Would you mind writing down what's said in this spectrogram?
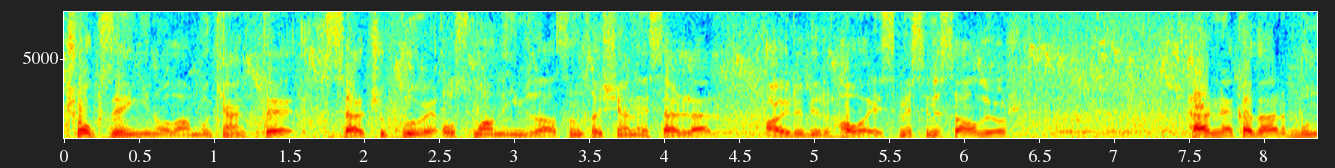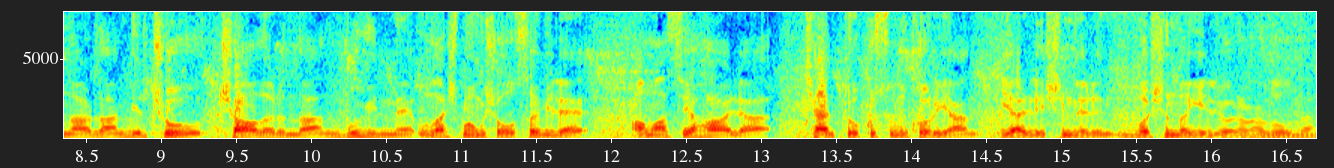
çok zengin olan bu kentte Selçuklu ve Osmanlı imzasını taşıyan eserler ayrı bir hava esmesini sağlıyor. Her ne kadar bunlardan birçoğu çağlarından bugüne ulaşmamış olsa bile Amasya hala kent dokusunu koruyan yerleşimlerin başında geliyor Anadolu'da.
